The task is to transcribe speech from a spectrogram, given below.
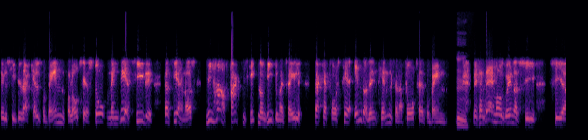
det vil sige, det der er kaldt på banen, får lov til at stå, men ved at sige det, der siger han også, vi har faktisk ikke noget videomateriale, der kan få os til at ændre den kendelse, der er foretaget på banen. Mm. Hvis han derimod går ind og siger, siger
